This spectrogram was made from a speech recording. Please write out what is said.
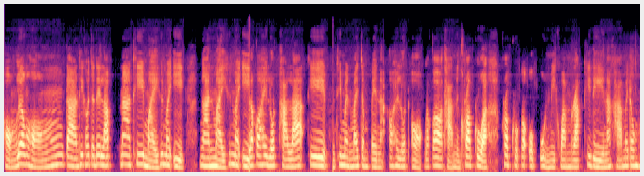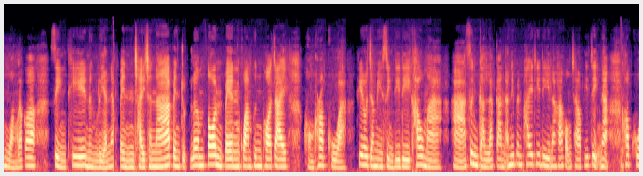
ของเรื่องของการที่เขาจะได้รับหน้าที่ใหม่ขึ้นมาอีก งานใหม่ขึ้นมาอีก แล้วก็ให้ลดภาระที่ที่มันไม่จำเป็นอะก็ให้ลดออก แล้วก็ถามถึงครอบครัว ครอบครัวก็อบอุ่นมีความรักที่ดีนะคะ ไม่ต้องห่วง แล้วก็สิ่งที่หนึ่งเหรียญเนี่ยเป็นชัยชนะ เป็นจุดเริ่มต้น เป็นความพึงพอใจของครอบครัว ที่เราจะมีสิ่งดีๆ เข้ามาหาซึ่งกันและกัน อันนี้เป็นไพ่ที่ดีนะคะ ของชาวพิจิกเนี่ยครอบครัว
